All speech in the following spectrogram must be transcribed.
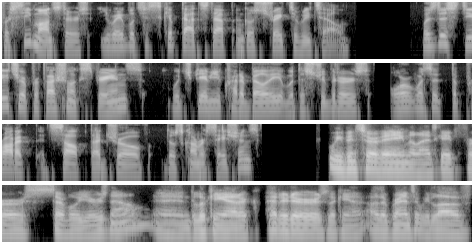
For Sea Monsters, you were able to skip that step and go straight to retail. Was this due to your professional experience, which gave you credibility with distributors, or was it the product itself that drove those conversations? We've been surveying the landscape for several years now and looking at our competitors, looking at other brands that we love.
